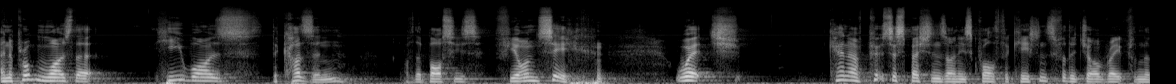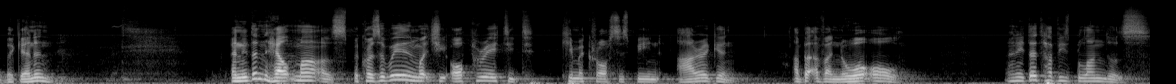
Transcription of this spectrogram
And the problem was that he was the cousin of the boss's fiance, which kind of put suspicions on his qualifications for the job right from the beginning. And it didn't help matters because the way in which he operated came across as being arrogant, a bit of a know it all. And he did have his blunders.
